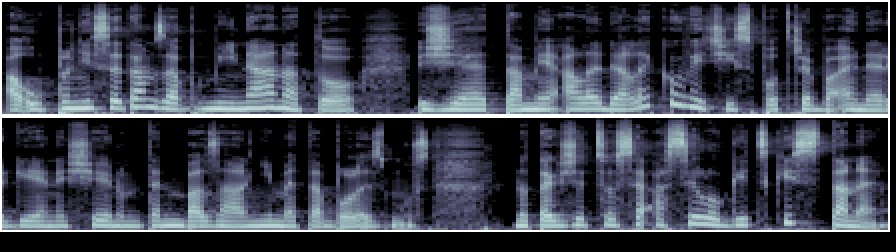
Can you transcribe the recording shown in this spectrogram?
A úplně se tam zapomíná na to, že tam je ale daleko větší spotřeba energie, než je jenom ten bazální metabolismus. No takže co se asi logicky stane?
